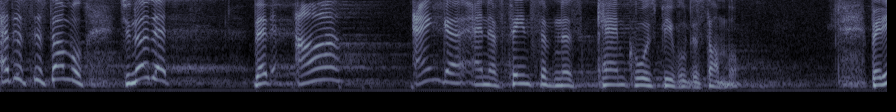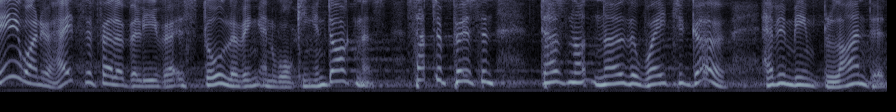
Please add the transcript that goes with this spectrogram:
others to stumble. Do you know that, that our anger and offensiveness can cause people to stumble? But anyone who hates a fellow believer is still living and walking in darkness. Such a person does not know the way to go, having been blinded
